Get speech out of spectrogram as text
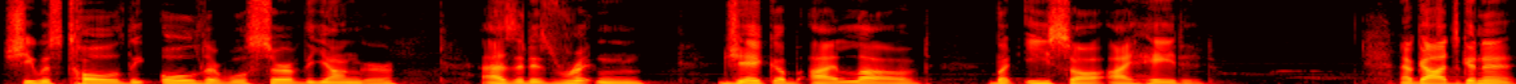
she was told, The older will serve the younger. As it is written, Jacob I loved, but Esau I hated. Now, God's going to,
